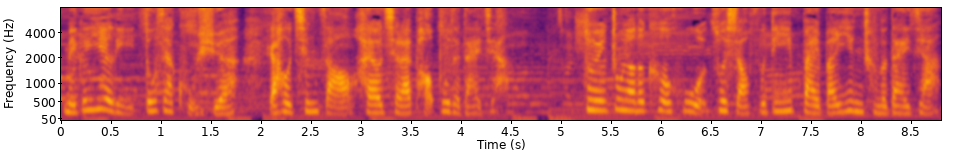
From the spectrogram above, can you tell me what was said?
每个夜里都在苦学，然后清早还要起来跑步的代价，对重要的客户做小伏低、百般应承的代价。”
